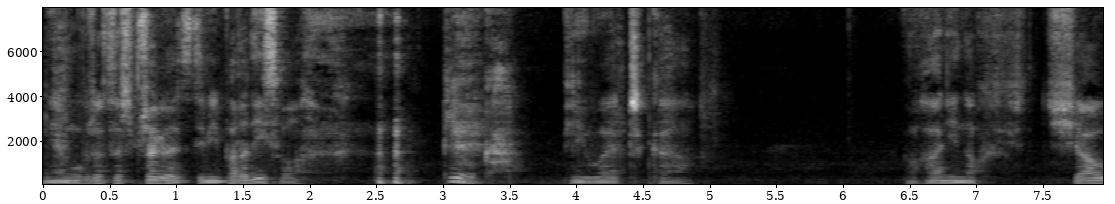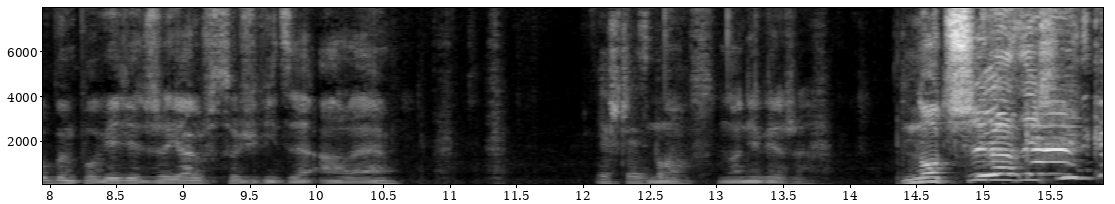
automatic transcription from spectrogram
Nie mów, że chcesz przegrać z tymi Paradiso. Piłka. Piłeczka. Kochani, no chciałbym powiedzieć, że ja już coś widzę, ale Jeszcze jest no, bonus. no nie wierzę. No trzy razy świnka!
